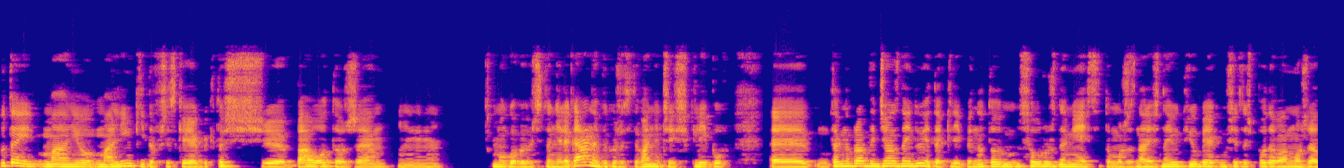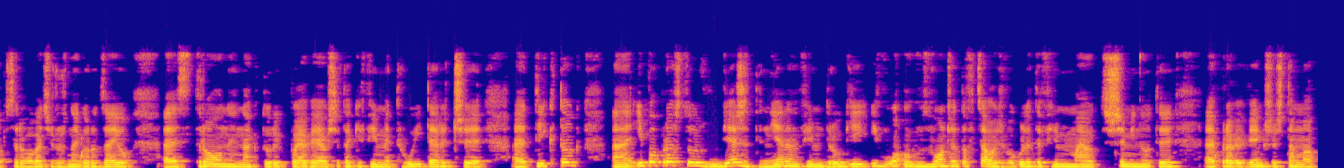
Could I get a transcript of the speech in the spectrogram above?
Tutaj mają, ma linki do wszystkiego. Jakby ktoś bał o to, że mm, mogłoby być to nielegalne wykorzystywanie czyichś klipów. E, tak naprawdę, gdzie on znajduje te klipy? No to są różne miejsca. To może znaleźć na YouTubie, jak mu się coś podoba, może obserwować różnego rodzaju e, strony, na których pojawiają się takie filmy, Twitter czy e, TikTok i po prostu bierze ten jeden film, drugi i włącza to w całość. W ogóle te filmy mają 3 minuty, prawie większość tam ma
